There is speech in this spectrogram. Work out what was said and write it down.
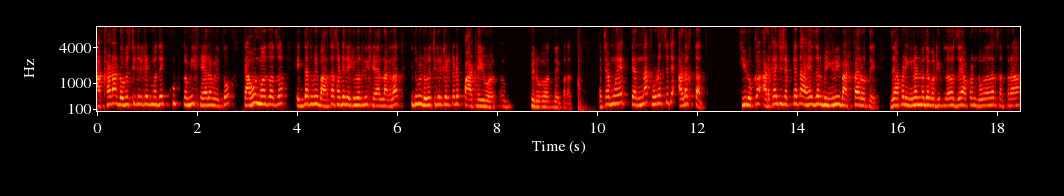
आखाडा डोमेस्टिक क्रिकेटमध्ये खूप कमी खेळायला मिळतो. त्याहून महत्वाचं एकदा तुम्ही भारतासाठी रेग्युलरली खेळायला लागलात की तुम्ही डोमेस्टिक क्रिकेटकडे पाठही फिरवत नाही परत. त्याच्यामुळे त्यांना थोडंसे ते अडकतात. ही लोक अडकायची शक्यता आहे जर भिंगरी बॅकफायर होते. जे आपण इंग्लंडमध्ये बघितलं जे आपण दोन हजार सतरा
